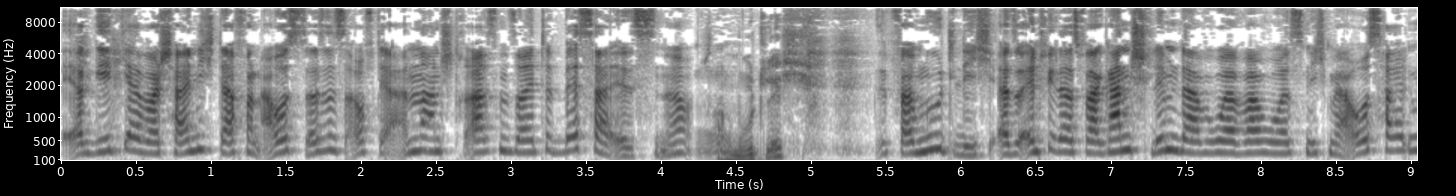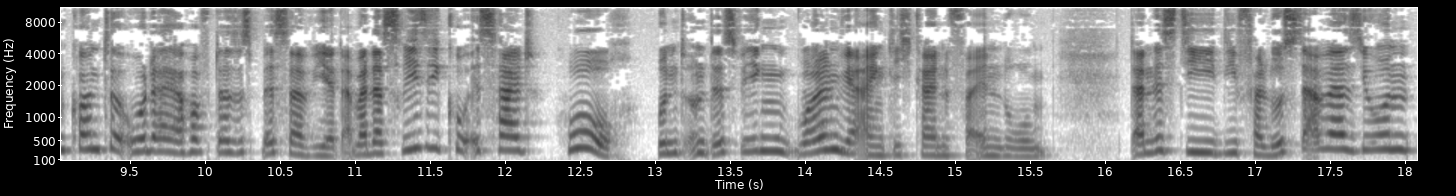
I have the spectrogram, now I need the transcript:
er geht ja wahrscheinlich davon aus, dass es auf der anderen Straßenseite besser ist. Ne? Vermutlich. Vermutlich. Also entweder es war ganz schlimm da, wo er war, wo er es nicht mehr aushalten konnte, oder er hofft, dass es besser wird. Aber das Risiko ist halt hoch und, und deswegen wollen wir eigentlich keine Veränderung. Dann ist die, die Verlustaversion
